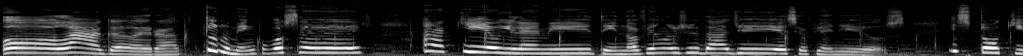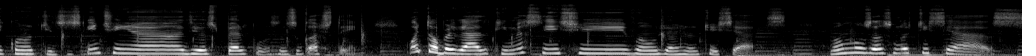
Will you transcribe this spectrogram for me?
Olá, galera, tudo bem com vocês? Aqui é o Guilherme, tenho 9 anos de idade e esse é o Pia News. Estou aqui com notícias quentinhas e eu espero que vocês gostem. Muito obrigado quem me assiste. Vamos às notícias. Vamos às notícias.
